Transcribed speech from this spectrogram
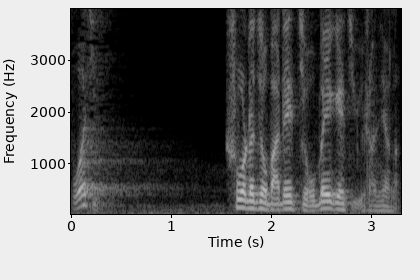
薄酒。说着就把这酒杯给举上去了。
